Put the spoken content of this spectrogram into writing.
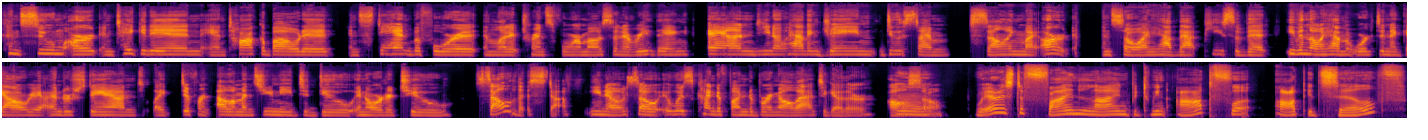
consume art and take it in and talk about it and stand before it and let it transform us and everything. And, you know, having Jane do this, I'm selling my art. And so I have that piece of it. Even though I haven't worked in a gallery, I understand like different elements you need to do in order to sell this stuff, you know? So it was kind of fun to bring all that together also. Mm. Where is the fine line between art for art itself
